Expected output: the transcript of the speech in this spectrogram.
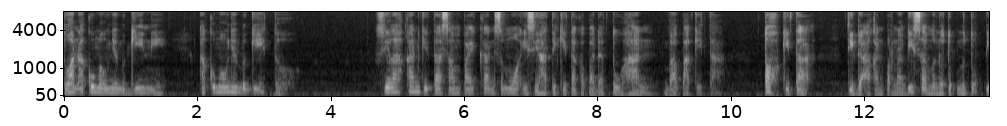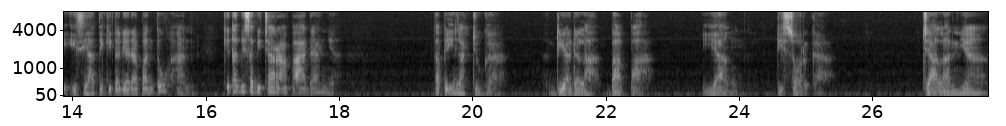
Tuhan, aku maunya begini, aku maunya begitu. Silahkan kita sampaikan semua isi hati kita kepada Tuhan, Bapa kita. Toh kita tidak akan pernah bisa menutup-nutupi isi hati kita di hadapan Tuhan. Kita bisa bicara apa adanya. Tapi ingat juga, dia adalah Bapa yang di sorga. Jalannya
